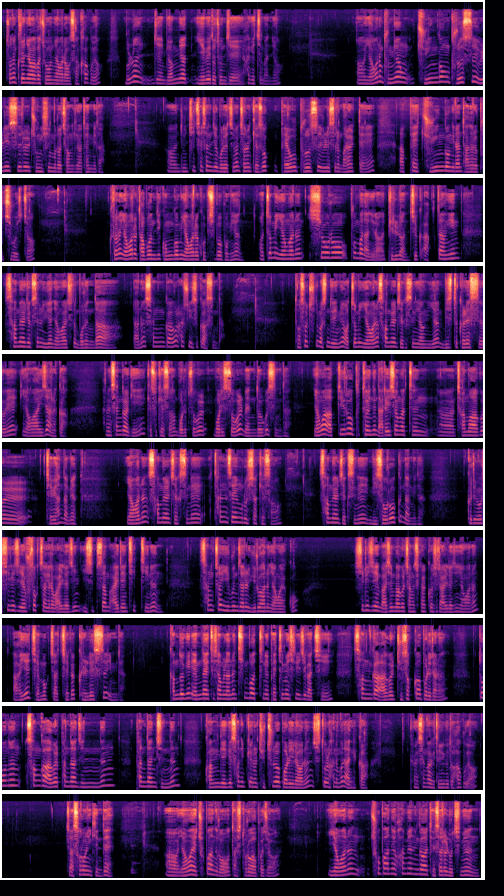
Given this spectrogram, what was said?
저는 그런 영화가 좋은 영화라고 생각하고요. 물론 이제 몇몇 예외도 존재하겠지만요. 어, 영화는 분명 주인공 브루스 윌리스를 중심으로 전개가 됩니다. 어, 눈치채셨는지 모르겠지만 저는 계속 배우 브루스 윌리스를 말할 때 앞에 주인공이란 단어를 붙이고 있죠. 그러나 영화를 다 본 뒤 곰곰이 영화를 곱씹어 보면 어쩌면 이 영화는 히어로뿐만 아니라 빌런, 즉 악당인 사무엘 잭슨을 위한 영화일지도 모른다. 라는 생각을 할 수 있을 것 같습니다. 더 솔직히 말씀드리면 어쩌면 이 영화는 사무엘 잭슨이 연기한 미스터 클래스의 영화이지 않을까 하는 생각이 계속해서 머릿속을, 머릿속을 맴돌고 있습니다. 영화 앞뒤로 붙어 있는 나레이션 같은 어, 자막을 제외한다면 영화는 사무엘 잭슨의 탄생으로 시작해서 사무엘 잭슨의 미소로 끝납니다. 그리고 시리즈의 후속작이라고 알려진 23 아이덴티티는 상처 입은 자를 위로하는 영화였고 시리즈의 마지막을 장식할 것이라 알려진 영화는 아예 제목 자체가 글래스입니다. 감독인 엠 나이트 샤물라는 팀버튼의 배트맨 시리즈 같이 선과 악을 뒤섞어 버리라는 또는 선과 악을 판단 짓는 판단 짓는 관객의 선입견을 뒤틀어 버리려는 시도를 하는 건 아닐까 그런 생각이 들기도 하고요. 자 서론이긴데 어, 영화의 초반으로 다시 돌아가 보죠. 이 영화는 초반의 화면과 대사를 놓치면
